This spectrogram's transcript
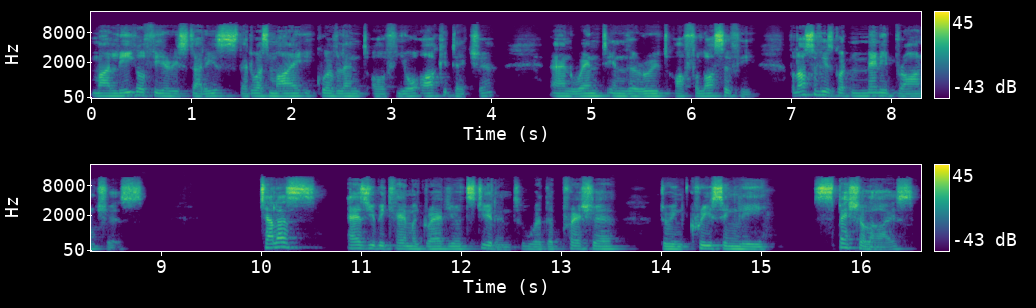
my legal theory studies, that was my equivalent of your architecture, and went in the route of philosophy. Philosophy has got many branches. Tell us, as you became a graduate student, with the pressure to increasingly specialize,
